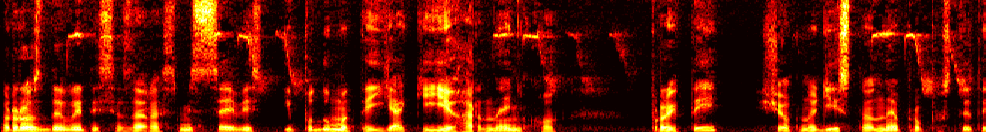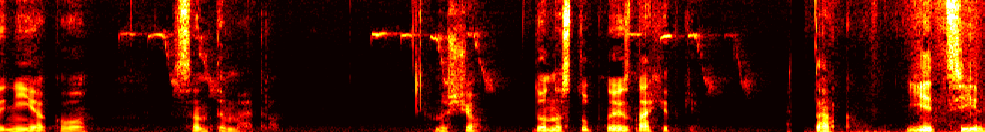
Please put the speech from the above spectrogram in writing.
роздивитися зараз місцевість і подумати, як її гарненько пройти, щоб ну, дійсно не пропустити ніякого сантиметру. Ну що, до наступної знахідки. Так, є ціль.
